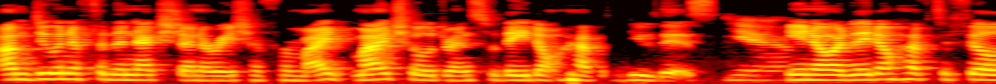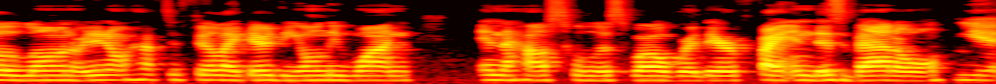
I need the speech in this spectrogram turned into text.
I'm doing it for the next generation for my my children so they don't have to do this. Yeah. You know, or they don't have to feel alone or they don't have to feel like they're the only one in the household as well where they're fighting this battle Yeah.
